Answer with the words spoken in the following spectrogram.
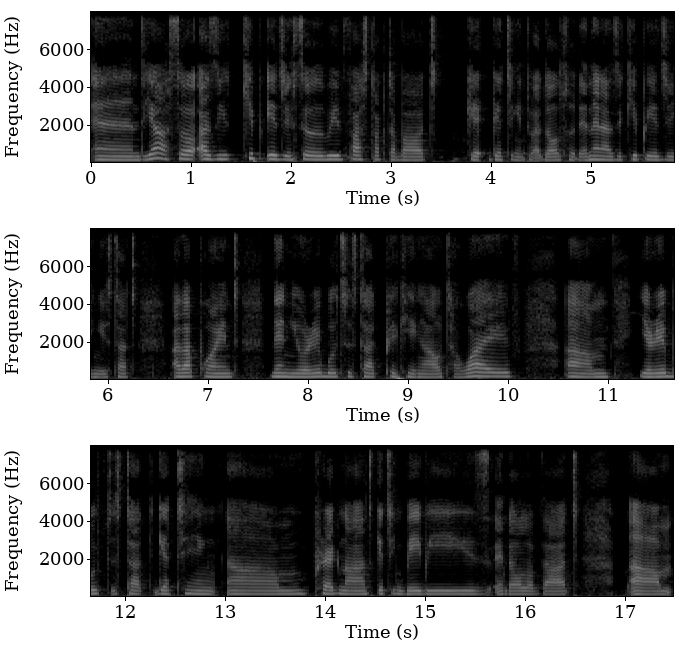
And yeah so as you keep aging so we first talked about get, getting into adulthood. And then as you keep aging you start at that point then you're able to start picking out a wife. Um you're able to start getting um pregnant getting babies and all of that. Um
